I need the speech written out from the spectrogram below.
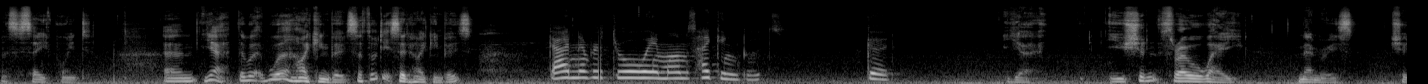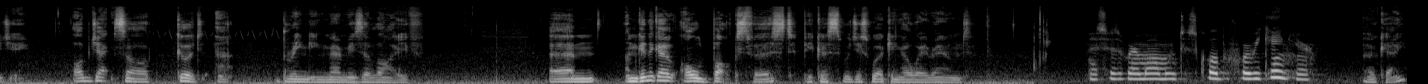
That's a save point. Um, yeah, there were, were hiking boots. I thought it said hiking boots. Dad never threw away Mom's hiking boots. Good. Yeah, you shouldn't throw away memories, should you? Objects are good at bringing memories alive. Um, I'm going to go old box first because we're just working our way around. This is where Mom went to school before we came here. Okay.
